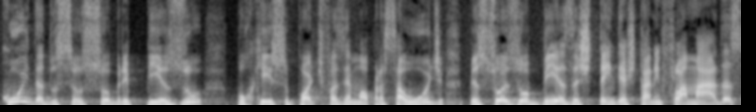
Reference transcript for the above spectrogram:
cuida do seu sobrepeso, porque isso pode fazer mal para a saúde. Pessoas obesas tendem a estar inflamadas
